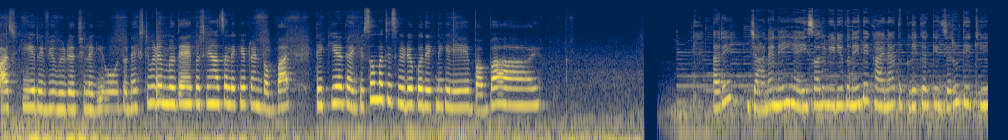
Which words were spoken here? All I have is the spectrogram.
आज की रिव्यू वीडियो अच्छी लगी हो। तो नेक्स्ट वीडियो मिलते हैं कुछ नया सा लेके friend bye take care thank you so much इस वीडियो को देखने के लिए। बाय अरे, जाना नहीं है। इस वाले वीडियो को नहीं देखा है ना तो क्लिक करके ज़रूर देखिए।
